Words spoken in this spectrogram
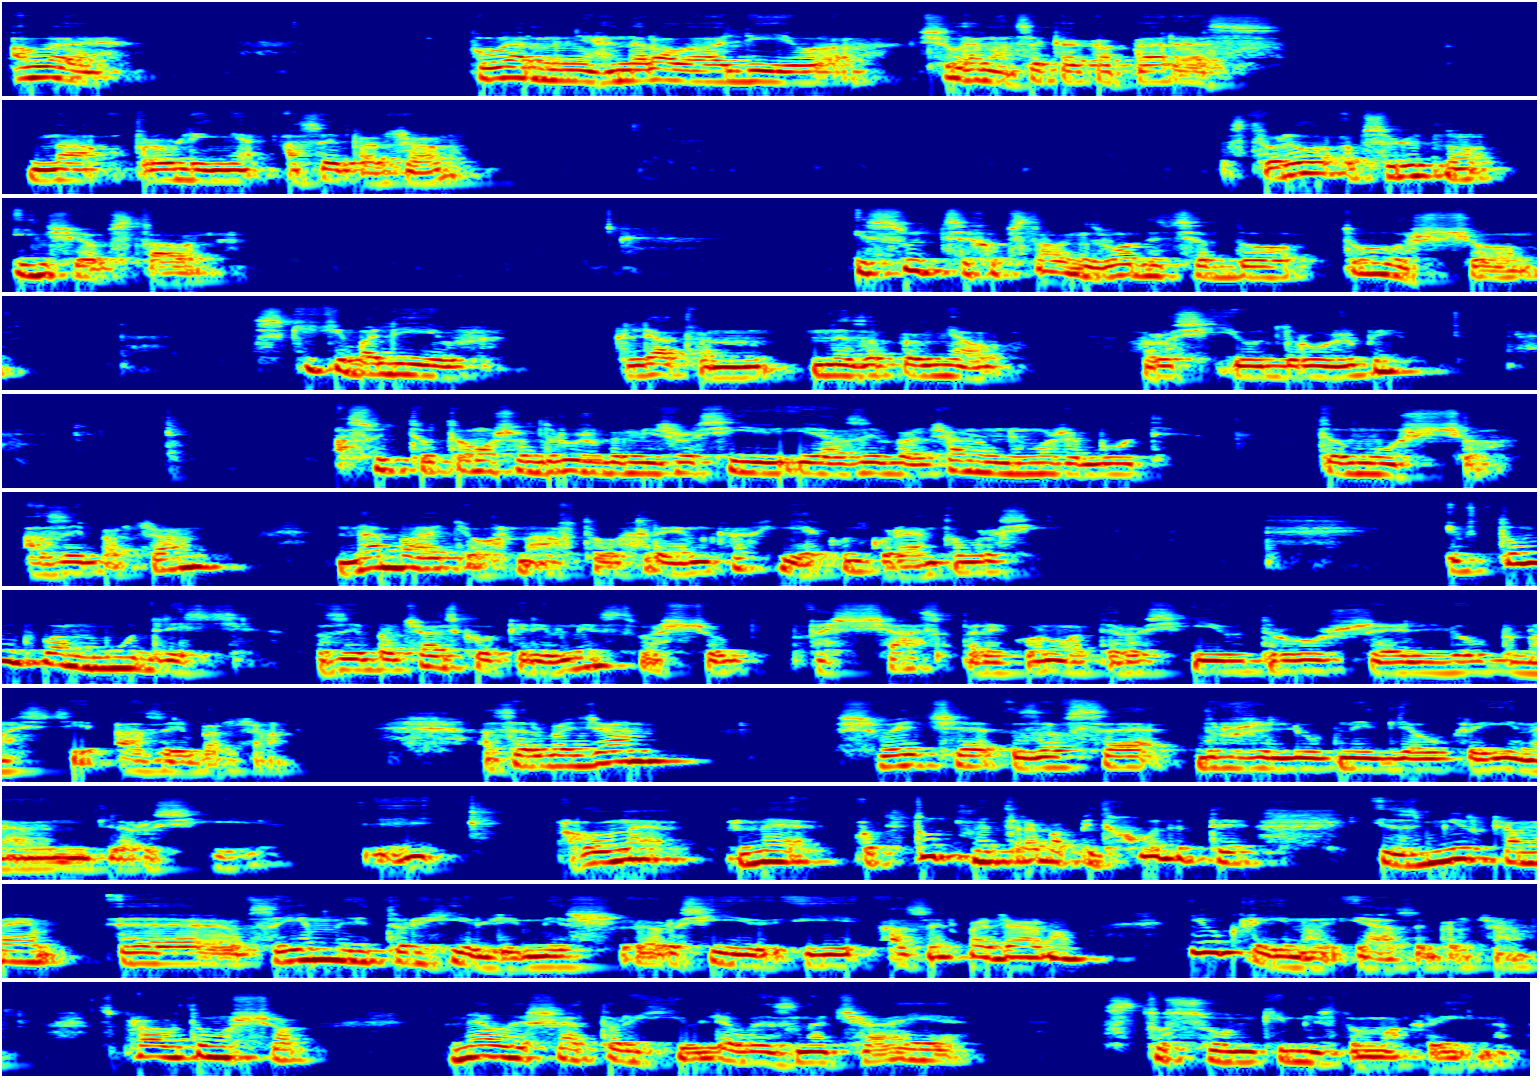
Але повернення генерала Алієва, члена ЦК КПРС на управління Азербайджану створило абсолютно інші обставини. І суть цих обставин зводиться до того, що скільки Баліїв клятвен не запевняв Росію у дружбі, а суть в тому, що дружби між Росією і Азербайджаном не може бути, тому що Азербайджан на багатьох нафтових ринках є конкурентом Росії. І в тому була мудрість азербайджанського керівництва, щоб весь час переконувати Росію в дружелюбності Азербайджану. Азербайджан швидше за все дружелюбний для України, а не для Росії. І головне, не от тут не треба підходити із мірками е, взаємної торгівлі між Росією і Азербайджаном і Україною і Азербайджаном. Справа в тому, що не лише торгівля визначає стосунки між двома країнами.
